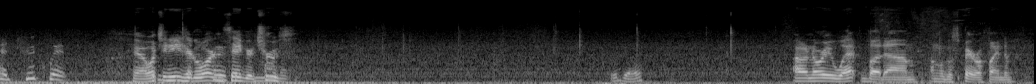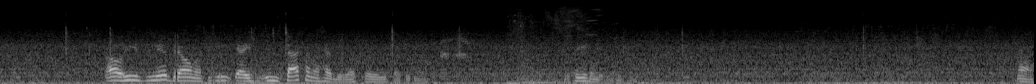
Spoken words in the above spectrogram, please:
had truth whip. Yeah, what you need is your Lord and Savior, truth. moment. Good go. I don't know where he went, but um, I'm gonna go Sparrow find him. Oh, he's near the element. He, yeah, he's, he's back on the heavy. That's where he's fucking is. I think he's on Ah.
